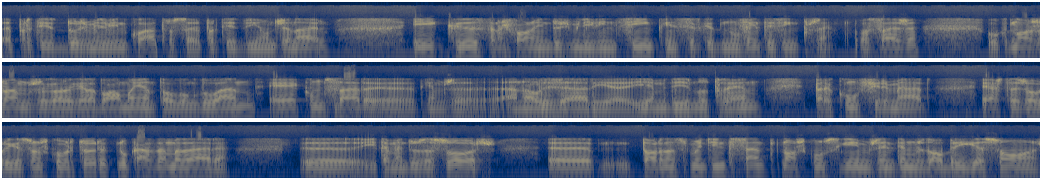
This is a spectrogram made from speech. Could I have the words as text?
eh, a partir de 2024, ou seja, a partir de 1 de janeiro, e que se transforma em 2025 em cerca de 95%. Ou seja, o que nós vamos agora gradualmente ao longo do ano é começar digamos, a analisar e a, e a medir no terreno para confirmar estas obrigações de cobertura, que no caso da Madeira e também dos Açores, Uh, torna-se muito interessante porque nós conseguimos, em termos de obrigações,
